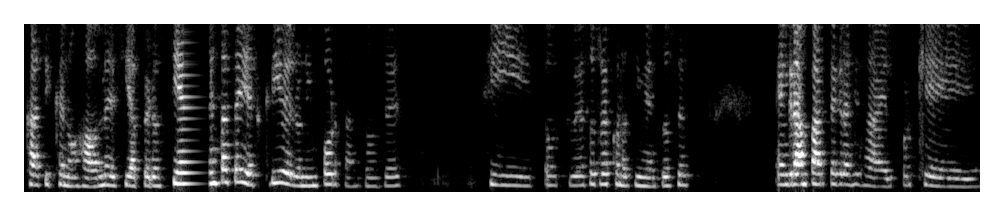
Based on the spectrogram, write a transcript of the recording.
casi que enojado me decía, pero siéntate y escríbelo, no importa. Entonces, si obtuve esos reconocimientos es en gran parte gracias a él, porque,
